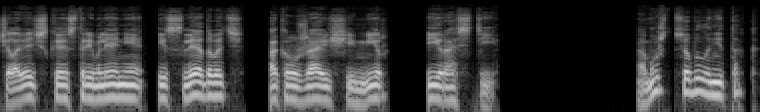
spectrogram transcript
человеческое стремление исследовать окружающий мир и расти. А может, все было не так?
